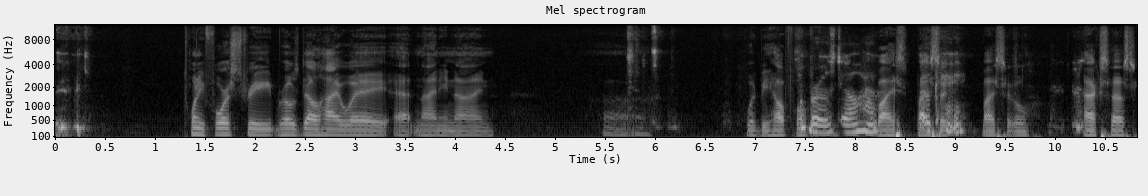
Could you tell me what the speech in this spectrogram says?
24th Street, Rosedale Highway at 99 uh, would be helpful. Rosedale, huh? Bicy- bicycle, Okay. bicycle access.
